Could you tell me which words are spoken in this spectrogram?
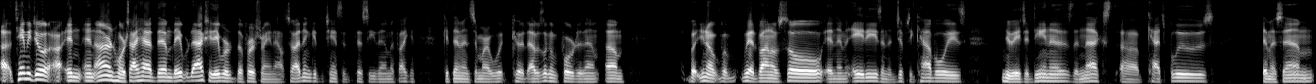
uh, Tammy Joe uh, and, and Iron Horse, I had them. They were actually they were the first rain out, so I didn't get the chance to, to see them. If I could get them in somewhere, I would could. I was looking forward to them. Um, but you know, we had Vinyl Soul and them '80s and the Gypsy Cowboys, New Age Adinas, the Next, uh, Catch Blues. MSM.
